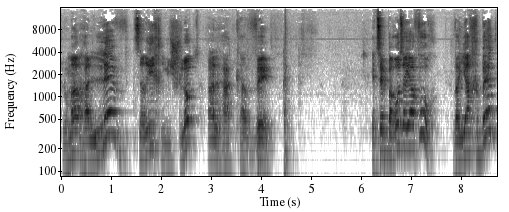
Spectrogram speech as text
כלומר, הלב צריך לשלוט על הכבד. אצל פרעה זה היה הפוך, ויכבד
